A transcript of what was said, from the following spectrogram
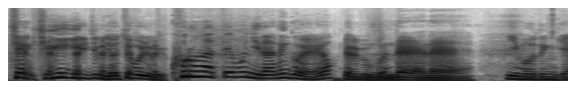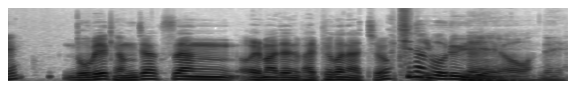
제가 그 얘기를 좀 여쭤보려고 코로나 때문이라는 거예요. 결국은 네네. 이 모든 게 노벨 경제학상 얼마 전에 발표가 났죠. 지난 이- 월요일이에요. 네.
